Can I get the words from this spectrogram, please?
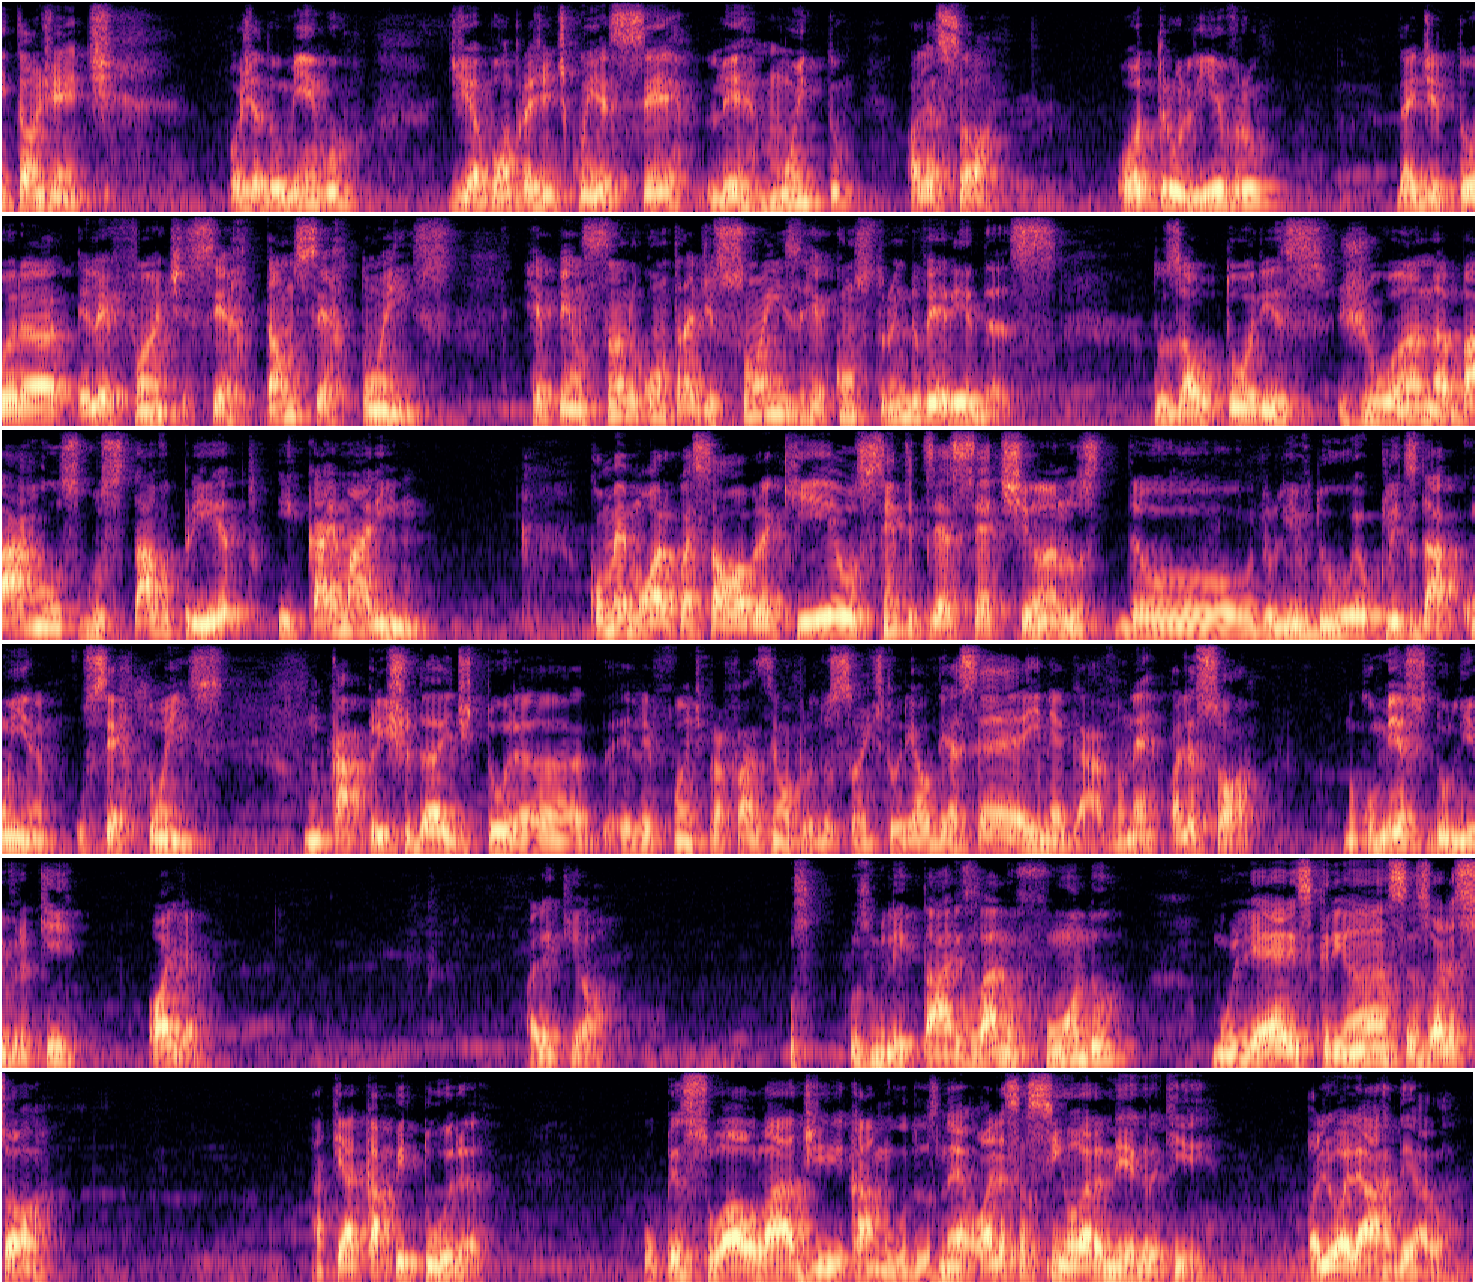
Então, gente, hoje é domingo, dia bom para a gente conhecer, ler muito. Olha só, outro livro da editora Elefante, Sertão Sertões, Repensando Contradições, Reconstruindo Veredas, dos autores Joana Barros, Gustavo Prieto e Caio Marinho comemora com essa obra aqui os 117 anos do, do livro do Euclides da Cunha, Os Sertões. Um capricho da editora Elefante para fazer uma produção editorial dessa é inegável, né? Olha só, no começo do livro aqui, olha, olha aqui, ó, os, os militares lá no fundo, mulheres, crianças, olha só, aqui é a captura o pessoal lá de Canudos, né? Olha essa senhora negra aqui. Olha o olhar dela.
